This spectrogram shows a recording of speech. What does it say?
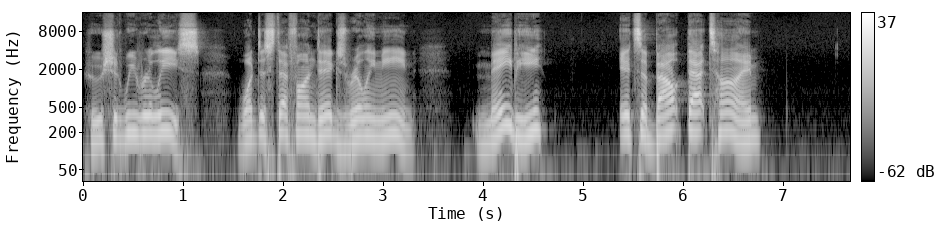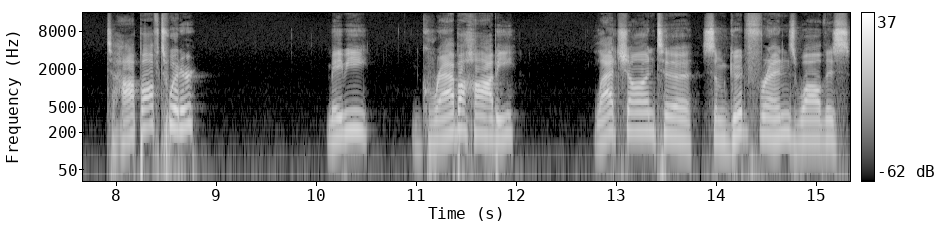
Who should we release? What does Stefon Diggs really mean? Maybe it's about that time to hop off Twitter, maybe grab a hobby, latch on to some good friends while this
